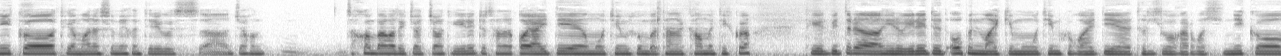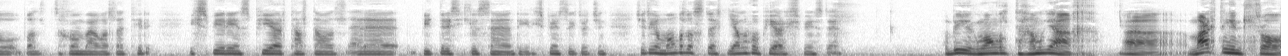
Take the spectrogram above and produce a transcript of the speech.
Нико тэгээ манай сүмийнхэн тэрийг ус жоохон зохион байгуулах гэж бодож байгаа. Тэгээ ирээдүйд та нар гоё idea юм уу тиймэрхүү бол та нар comment хийхгүй. Тэгээд бид нар хэрэг ирээдүйд open mic юм уу тиймэрхүү гоё idea төлөвлөгөө гаргавал Нико бол зохион байгуулаад тэр experience PR талтаа бол арай биднээс илүү сайн тэгээд experience гэж бодож байна. Чи тэгээ Монгол улстай ямар хөө PR experience дээ? би Монголд хамгийн анх а маркетингийн тал руу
